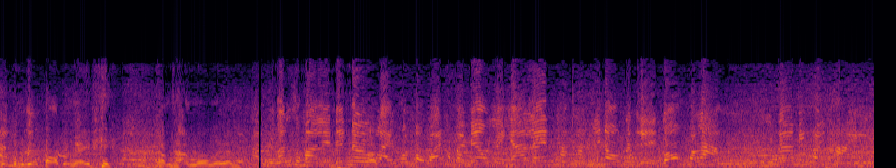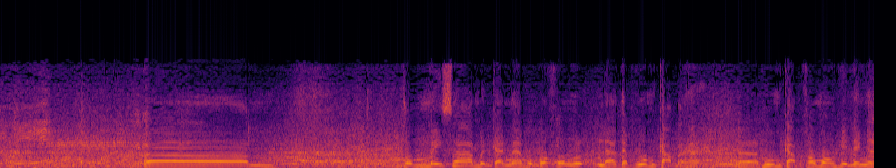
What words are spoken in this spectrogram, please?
ผมก็ไม่รู้จะตอบยังไงพี่ คำถามงงเลยกัน ถามถึงอังสุมาลินนิดนึงครับ หลายคนบอกว่าทำไมไม่เอายาย่าเล่นทั้งทที่น้องนางเอกก็ฝรั่งคือหน้าไม่ค่อยไทยอะไรอย่างนี้ เอ่อ ผมไม่ทราบเหมือนกันนะ ผมก็คงแล้วแต่ผู้กำกับนะฮะผู้กำกับเขามองเห็นยังไง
